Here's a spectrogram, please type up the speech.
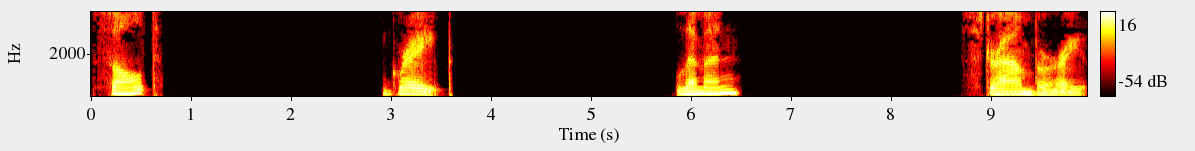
Salt. Grape. Lemon. Strawberry.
